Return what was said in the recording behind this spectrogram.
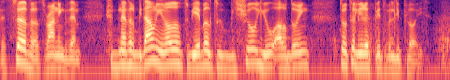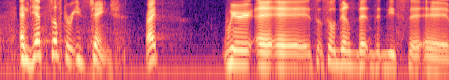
The servers running them should never be down in order to be able to be sure you are doing totally repeatable deploys. And yet software is change, right? We're, uh, uh, so, so, there's the, the, this uh, uh,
